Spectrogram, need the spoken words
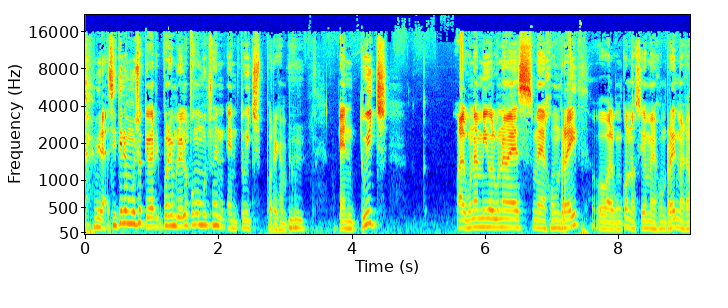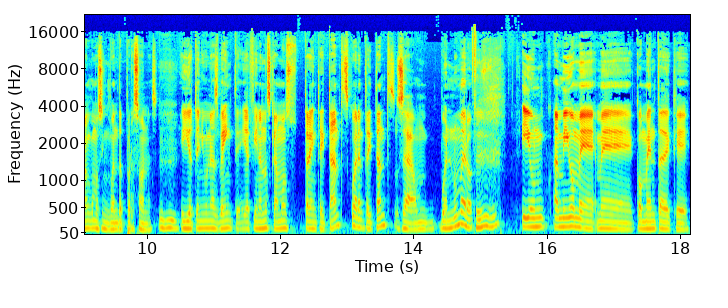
mira, sí tiene mucho que ver. Por ejemplo, yo lo pongo mucho en, en Twitch, por ejemplo. En Twitch, algún amigo alguna vez me dejó un raid, o algún conocido me dejó un raid, me dejaron como 50 personas. Y yo tenía unas 20, y al final nos quedamos treinta y tantas, cuarenta y tantas, o sea, un buen número. Sí, sí, sí. Y un amigo me, me comenta de que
